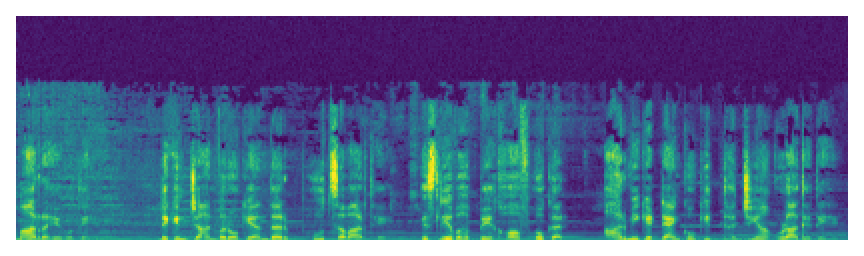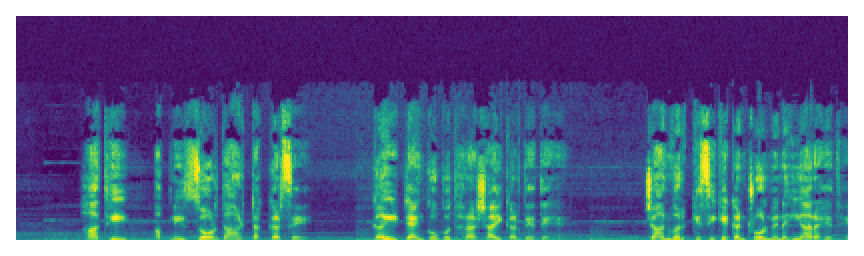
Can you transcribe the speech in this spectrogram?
मार रहे होते हैं। लेकिन जानवरों के अंदर भूत सवार थे, इसलिए वह बेखौफ होकर आर्मी के टैंकों की धज्जियाँ उड़ा देते हैं। हाथी अपनी जोरदार टक्कर से कई टैंकों को धराशायी कर देते हैं। जानवर किसी के कंट्रोल में नहीं आ रहे थे।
